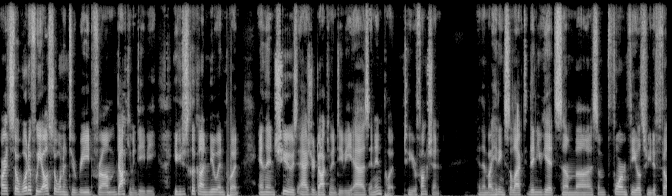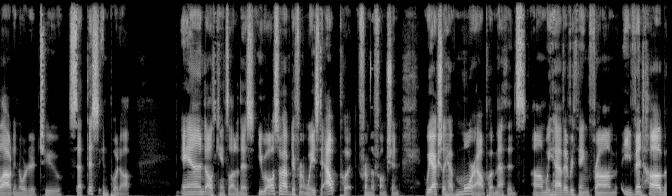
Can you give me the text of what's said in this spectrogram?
All right, so what if we also wanted to read from DocumentDB? You can just click on New Input and then choose Azure DocumentDB as an input to your function. And then by hitting select, then you get some, uh, some form fields for you to fill out in order to set this input up. And I'll cancel out of this. You also have different ways to output from the function. we actually have more output methods. Um, we have everything from Event Hub,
